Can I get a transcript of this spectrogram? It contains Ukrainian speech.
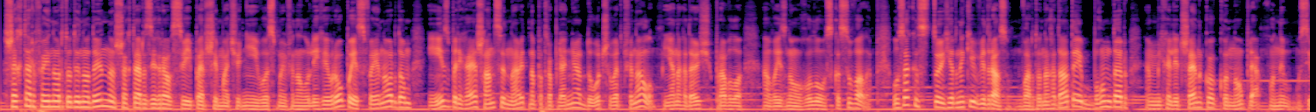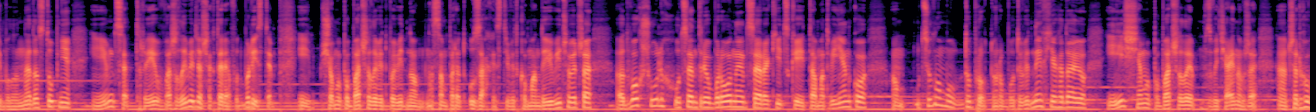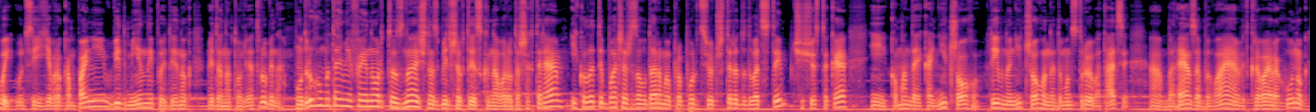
Шахтар Фейнорд 1-1. Шахтар зіграв свій перший матч однієї восьмої фіналу Ліги Європи з Фейнордом і зберігає шанси навіть на потрапляння до чвертьфіналу. Я нагадаю, що правило виїзного голу скасували. У захист гірників відразу варто нагадати: Бондар, Міхаліченко, Конопля. Вони усі були недоступні, і це три важливі для Шахтаря футболісти. І що ми побачили відповідно насамперед у захисті від команди Ювічевича, двох шульх у це центрі оборони це Ракіцький та Матвієнко. У цілому добротну роботу від них, я гадаю. І ще ми побачили, звичайно, вже черговий у цій єврокампанії відмінний поєдинок від Анатолія Трубіна. У другому таймі Фейнорд значно збільшив тиск на ворота Шахтаря, і коли ти бачиш за ударами пропорцію 4 до 20 чи щось таке, і команда, яка нічого, рівно нічого не демонструє в атаці, бере, забиває, відкриває рахунок,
